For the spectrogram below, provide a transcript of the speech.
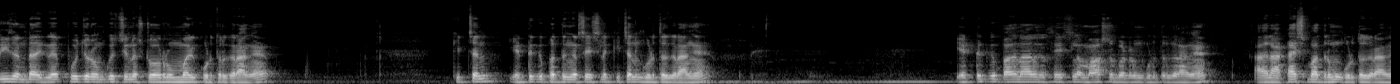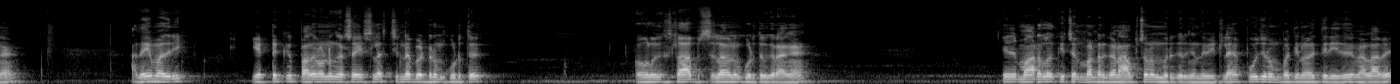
டீசெண்டாக இருக்குது. பூஜை ரூமுக்கு சின்ன ஸ்டோர் ரூம் மாதிரி கொடுத்துருக்குறாங்க. கிச்சன் எட்டுக்கு பத்துங்கிற சைஸில் கிச்சன் கொடுத்துருக்குறாங்க. எட்டுக்கு பதினாறுங்கிற சைஸில் மாஸ்டர் பெட்ரூம் கொடுத்துருக்குறாங்க. அதில் அட்டாச் பாத்ரூமும் கொடுத்துருக்குறாங்க. அதே மாதிரி எட்டுக்கு பதினொன்றுங்கிற சைஸில் சின்ன பெட்ரூம் கொடுத்து அவங்களுக்கு ஸ்லாப்ஸ் எல்லாமே கொடுத்துருக்குறாங்க. இது மாடலர் கிச்சன் பண்ணுறதுக்கான ஆப்ஷனும் இருக்குதுங்க இந்த வீட்டில் பூஜை ரூம் பார்த்தீங்கன்னாலே தெரியுது நல்லாவே.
